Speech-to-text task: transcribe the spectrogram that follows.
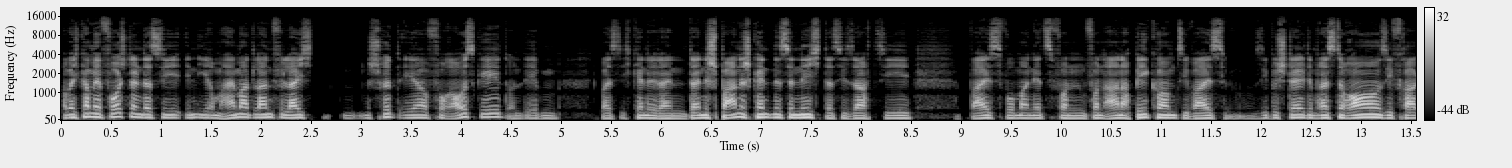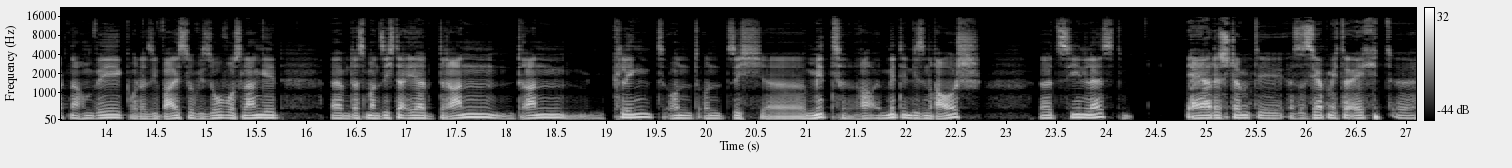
Aber ich kann mir vorstellen, dass sie in ihrem Heimatland vielleicht einen Schritt eher vorausgeht und eben, weiß, ich kenne dein, deine Spanischkenntnisse nicht, dass sie sagt, sie weiß, wo man jetzt von, von A nach B kommt, sie weiß, sie bestellt im Restaurant, sie fragt nach dem Weg oder sie weiß sowieso, wo es lang geht, ähm, dass man sich da eher dran, dran klingt und, und sich äh, mit, mit in diesen Rausch äh, ziehen lässt. Ja, ja, das stimmt. Die, also sie hat mich da echt äh,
